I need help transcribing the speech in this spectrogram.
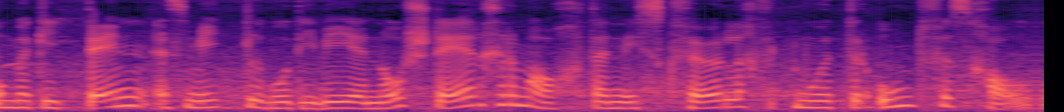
und man gibt dann ein Mittel, das die Wehen noch stärker macht, dann ist es gefährlich für die Mutter und für das Kalb.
